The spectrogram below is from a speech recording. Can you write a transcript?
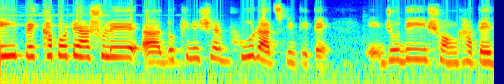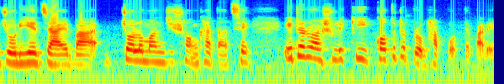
এই প্রেক্ষাপটে আসলে দক্ষিণ এশিয়ার ভূ রাজনীতিতে যদি সংঘাতে জড়িয়ে যায় বা চলমান যে সংঘাত আছে, এটারও আসলে কি কতটা প্রভাব পড়তে পারে?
